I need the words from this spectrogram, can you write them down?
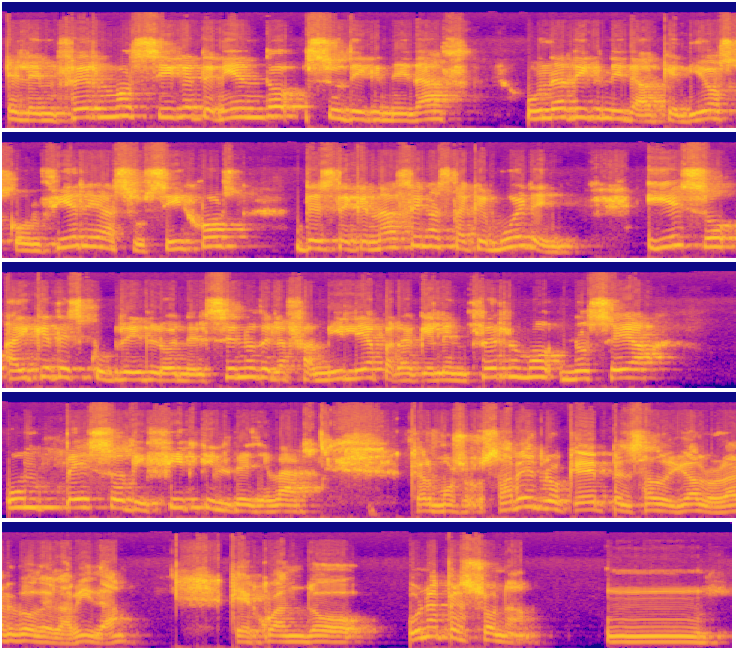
el enfermo sigue teniendo su dignidad, una dignidad que Dios confiere a sus hijos desde que nacen hasta que mueren. Y eso hay que descubrirlo en el seno de la familia para que el enfermo no sea un peso difícil de llevar. Qué hermoso. ¿Sabes lo que he pensado yo a lo largo de la vida? Que cuando una persona mm,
